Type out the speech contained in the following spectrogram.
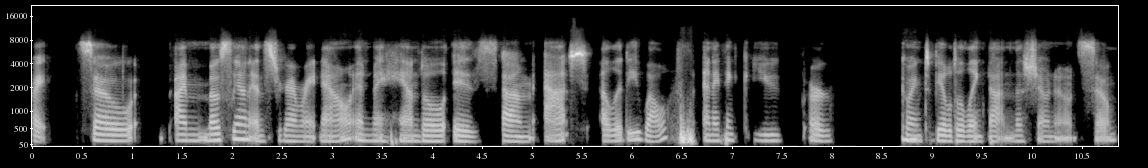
Right. So, I'm mostly on Instagram right now, and my handle is um, at Elodie Wealth. And I think you are going mm-hmm. to be able to link that in the show notes. So,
